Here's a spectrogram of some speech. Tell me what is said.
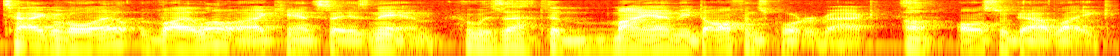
Tagovailoa, I can't say his name. Who was that? The Miami Dolphins quarterback. Oh. Also got like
